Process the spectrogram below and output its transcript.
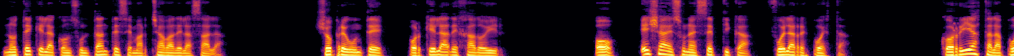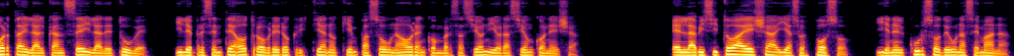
noté que la consultante se marchaba de la sala. Yo pregunté, ¿por qué la ha dejado ir? Oh, ella es una escéptica, fue la respuesta. Corrí hasta la puerta y la alcancé y la detuve, y le presenté a otro obrero cristiano quien pasó una hora en conversación y oración con ella. Él la visitó a ella y a su esposo, y en el curso de una semana,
